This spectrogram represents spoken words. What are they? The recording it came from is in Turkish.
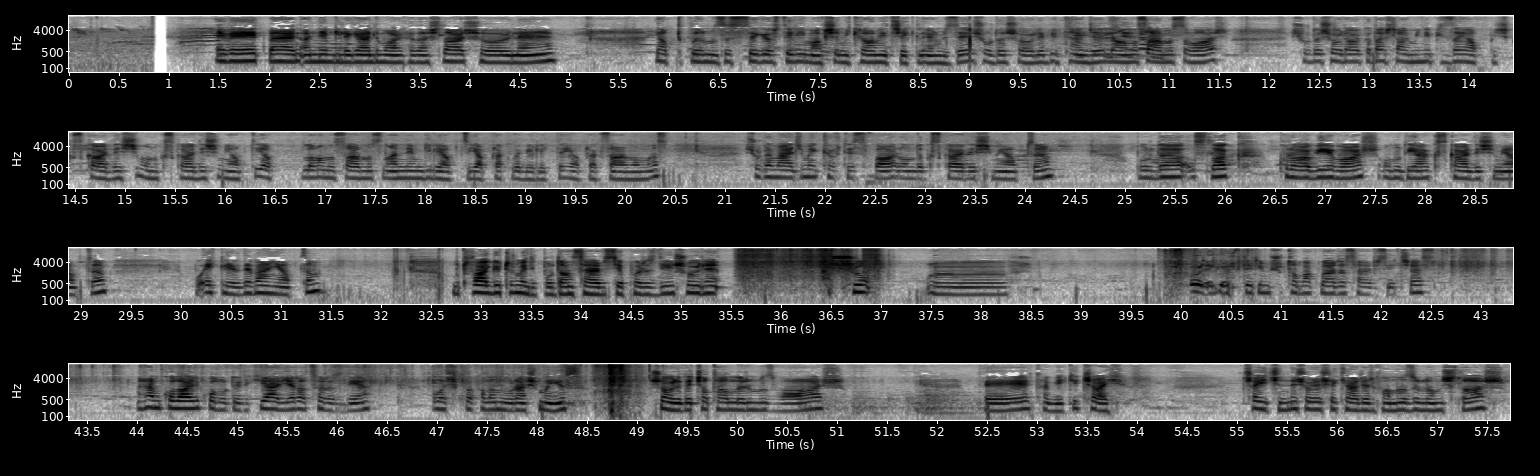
Evet ben annemgile geldim arkadaşlar. Şöyle yaptıklarımızı size göstereyim. Akşam ikram edeceklerimizi. Şurada şöyle bir tencere lahana sarması var. Şurada şöyle arkadaşlar mini pizza yapmış kız kardeşim. Onu kız kardeşim yaptı. Yap, lahana sarmasını annemgil yaptı. Yaprakla birlikte yaprak sarmamız. Şurada mercimek köftesi var. Onu da kız kardeşim yaptı. Burada ıslak kurabiye var. Onu diğer kız kardeşim yaptı. Bu ekleri de ben yaptım. Mutfağa götürmedik buradan servis yaparız diye. Şöyle şu ıı, öyle göstereyim. Şu tabaklarda servis edeceğiz. Hem kolaylık olur dedik. Yer yer atarız diye. Bulaşıkla falan uğraşmayız. Şöyle de çatallarımız var. Ve tabii ki çay. Çay içinde şöyle şekerleri falan hazırlamışlar.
